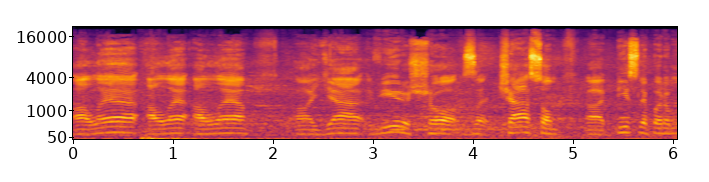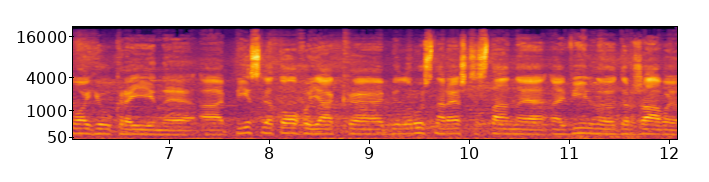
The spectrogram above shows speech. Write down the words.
Але, але, але е, я вірю, що з часом, е, після перемоги України, е, після того як е, Білорусь нарешті стане е, вільною державою,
